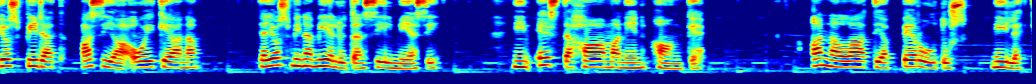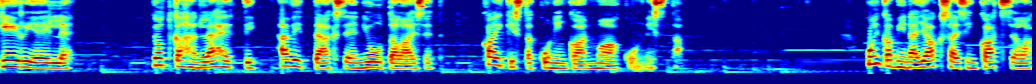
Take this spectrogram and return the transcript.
jos pidät asiaa oikeana, ja jos minä miellytän silmiesi, niin estä Haamanin hanke. Anna laatia peruutus niille kirjeille, jotka hän lähetti hävittääkseen juutalaiset kaikista kuninkaan maakunnista. Kuinka minä jaksaisin katsella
